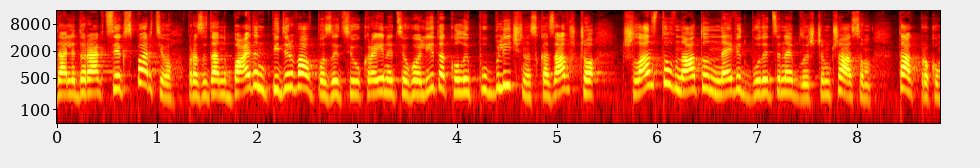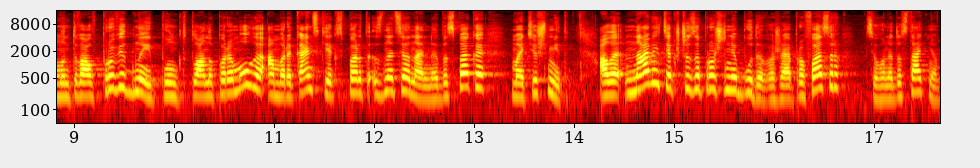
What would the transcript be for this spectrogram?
Далі до реакції експертів. Президент Байден підірвав позицію України цього літа, коли публічно сказав, що членство в НАТО не відбудеться найближчим часом. Так прокоментував провідний пункт плану перемоги американський експерт з національної безпеки Меті Шмідт. Але навіть якщо запрошення буде, вважає професор, цього недостатньо.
